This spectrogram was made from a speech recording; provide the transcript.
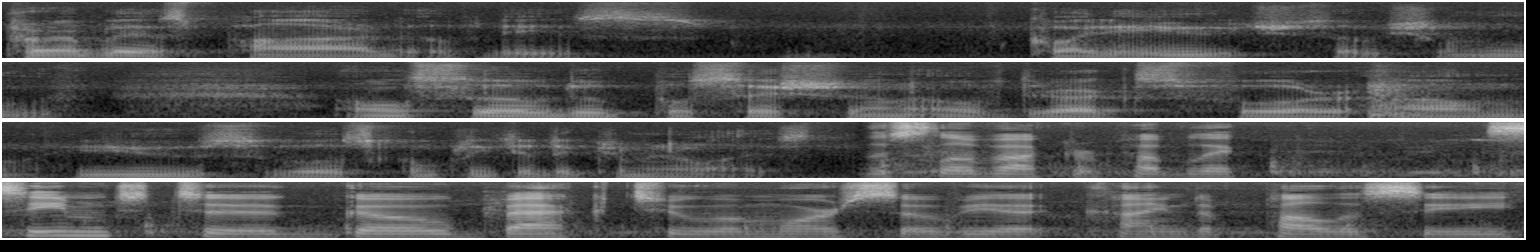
probably as part of this quite huge social move. Also, the possession of drugs for own use was completely decriminalized. The Slovak Republic seemed to go back to a more Soviet kind of policy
